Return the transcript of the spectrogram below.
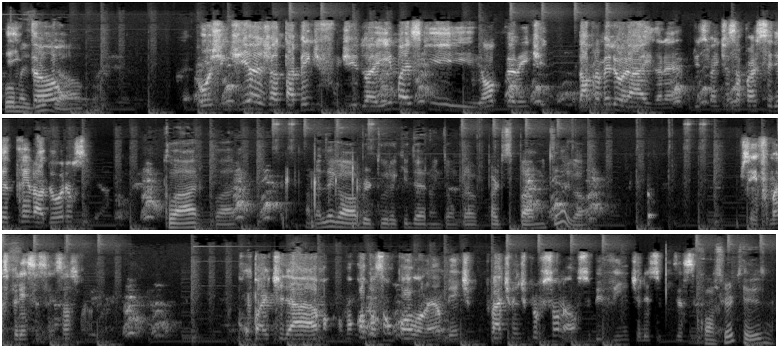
Pô, mas Então, legal. Hoje em dia já está bem difundido aí, mas que obviamente dá para melhorar ainda, né? Principalmente essa parceria treinador auxiliar. Claro, claro. Ah, mas legal a abertura que deram então pra participar. Muito legal. Sim, foi uma experiência sensacional. Compartilhar uma, uma Copa São Paulo, né? Ambiente praticamente profissional, sub-20, ali, sub-17. Com certeza.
